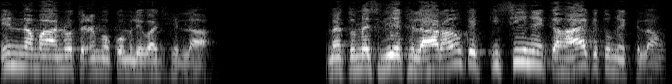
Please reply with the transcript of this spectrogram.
ان نما نتم کم اللہ۔ میں تمہیں اس لیے کھلا رہا ہوں کہ کسی نے کہا ہے کہ تمہیں کھلاؤں۔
